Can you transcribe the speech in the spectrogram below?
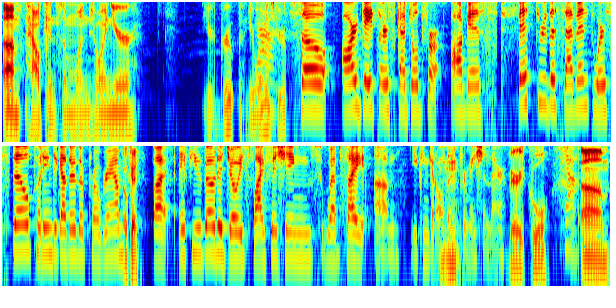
Um, how can someone join your your group, your women's group? So our dates are scheduled for August 5th through the 7th. We're still putting together the program. Okay. But if you go to Joey's Fly Fishing's website, um, you can get all Mm-hmm. the information there. Very cool. Yeah. Um,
